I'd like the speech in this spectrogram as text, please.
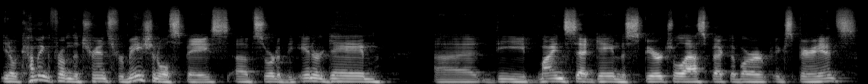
you know, coming from the transformational space of sort of the inner game, uh, the mindset game, the spiritual aspect of our experience,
